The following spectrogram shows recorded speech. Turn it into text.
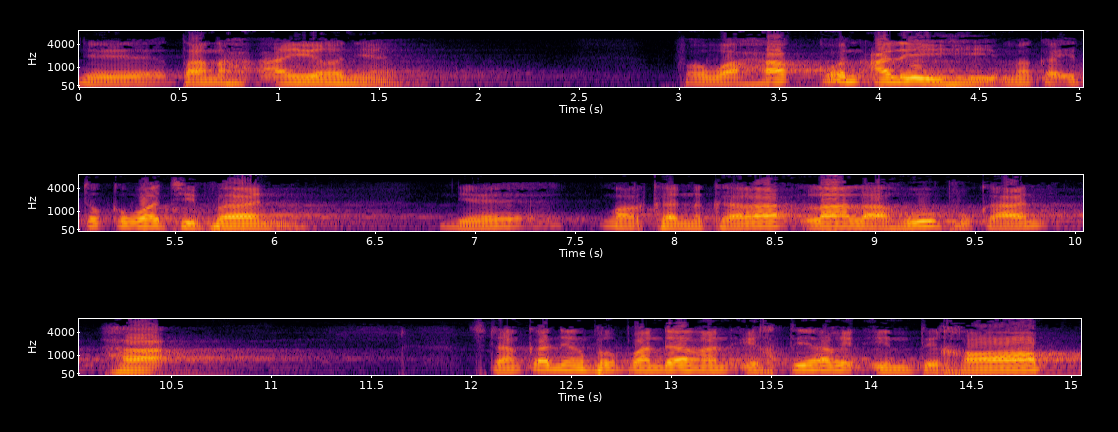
ya, tanah airnya. Fawahakun alihi maka itu kewajiban. Ya warga negara lalahu bukan hak. Sedangkan yang berpandangan ikhtiarin intikhab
